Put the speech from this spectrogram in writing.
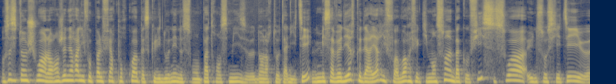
Donc ça c'est un choix. Alors en général, il faut pas le faire. Pourquoi? Parce que les données ne seront pas transmises dans leur totalité. Mais ça veut dire que derrière, il faut avoir effectivement soit un back-office, soit une société euh,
